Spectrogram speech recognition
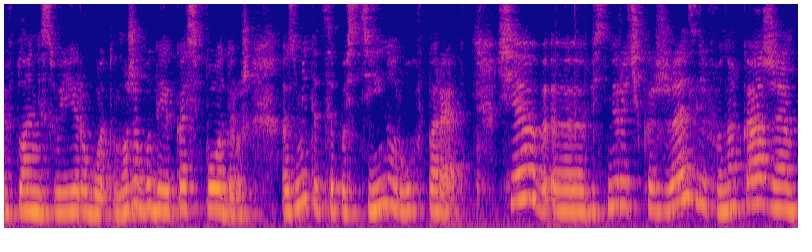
в плані своєї роботи. Може буде якась подорож. Розумієте, це постійно рух вперед. Ще е, вісьмірочка жезлів вона каже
